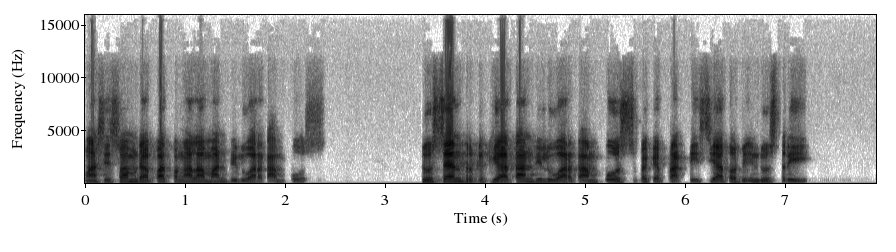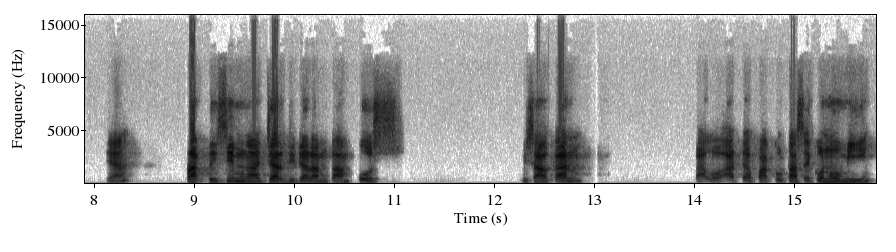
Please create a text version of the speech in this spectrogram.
mahasiswa mendapat pengalaman di luar kampus, dosen berkegiatan di luar kampus sebagai praktisi atau di industri, ya, praktisi mengajar di dalam kampus, misalkan kalau ada fakultas ekonomi,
